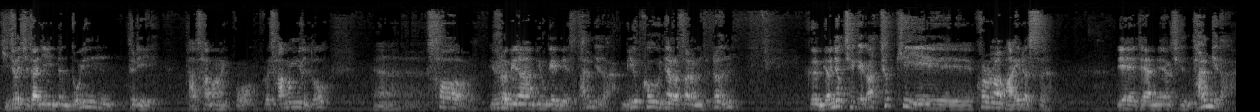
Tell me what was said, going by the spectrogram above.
기저질환이 있는 노인들이 다 사망했고 그 사망률도 어, 서 유럽이나 미국에 비해서 다릅니다. 미국하고 우리나라 사람들은 그 면역 체계가 특히 이 코로나 바이러스에 대한 면역 체계는 다릅니다.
